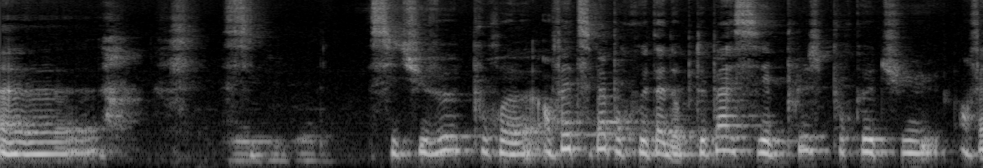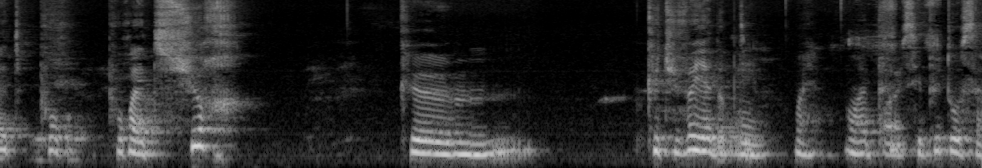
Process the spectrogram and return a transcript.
Euh, si, tu veux, pour, euh, en fait, c'est pas pour que tu n'adoptes pas, c'est plus pour que tu, en fait, pour, pour être sûr que, que tu veuilles adopter. Ouais, c'est plutôt ça.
